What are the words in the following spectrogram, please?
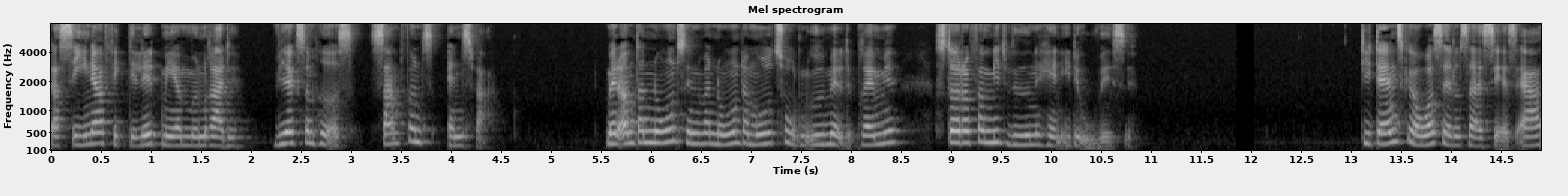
der senere fik det lidt mere mundrette virksomheders samfundsansvar. Men om der nogensinde var nogen, der modtog den udmeldte præmie, står der for mit vidne hen i det uvisse. De danske oversættelser af CSR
